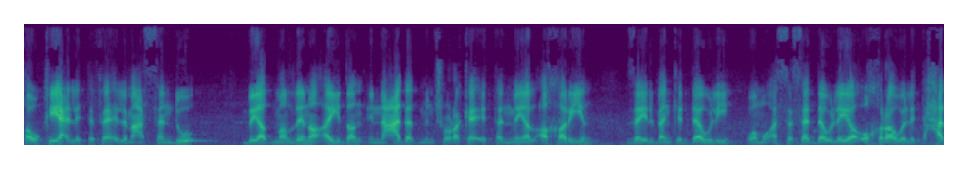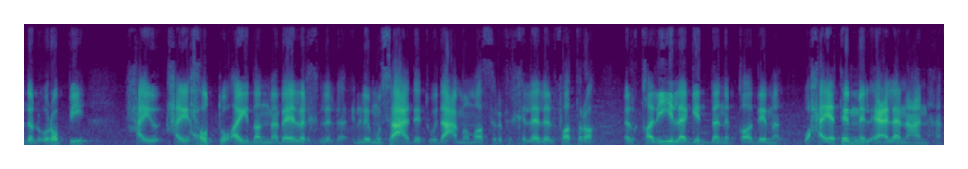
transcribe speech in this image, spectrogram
توقيع الاتفاق اللي مع الصندوق بيضمن لنا أيضا إن عدد من شركاء التنمية الآخرين زي البنك الدولي ومؤسسات دولية أخرى والاتحاد الأوروبي هيحطوا أيضا مبالغ لمساعدة ودعم مصر في خلال الفترة القليلة جدا القادمة وهيتم الإعلان عنها.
